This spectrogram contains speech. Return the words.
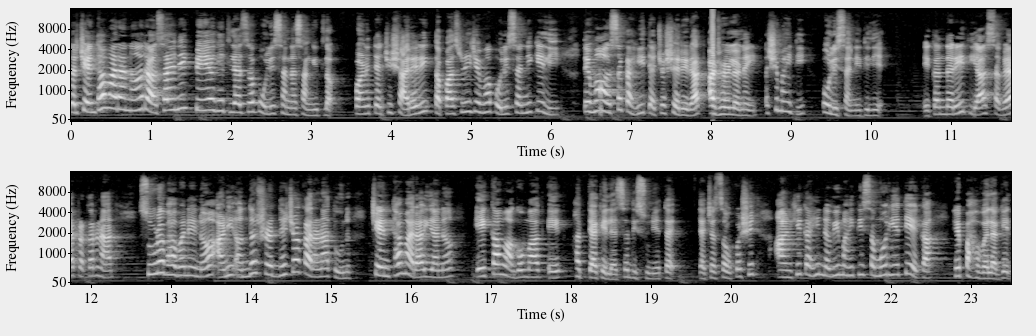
तर चेंथामारानं रासायनिक पेय घेतल्याचं पोलिसांना सांगितलं. पण त्याची शारीरिक तपासणी जेव्हा पोलिसांनी केली तेव्हा असं काही त्याच्या शरीरात आढळलं नाही अशी माहिती पोलिसांनी दिली आहे. एकंदरीत या सगळ्या प्रकरणात सूडभावनेनं आणि अंधश्रद्धेच्या कारणातून चेंथामारा यानं एका मागोमाग एक हत्या केल्याचं दिसून येत आहे त्याच्या चौकशीत आणखी काही नवी माहिती समोर येते का हे पाहावं लागेल.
